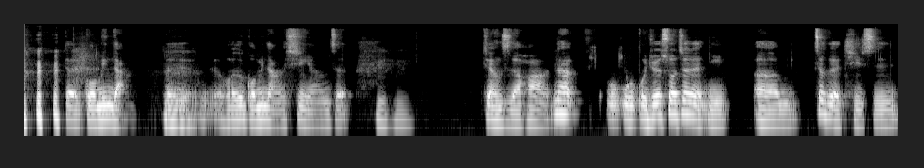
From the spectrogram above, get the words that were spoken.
对国民党，嗯、或者国民党的信仰者，嗯哼，这样子的话，那我我我觉得说真的，你呃，这个其实。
